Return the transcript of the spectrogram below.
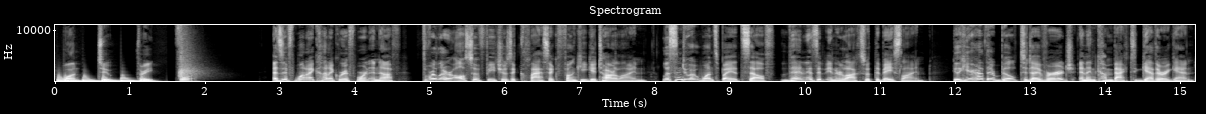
One, two, three, four. As if one iconic riff weren't enough, Thriller also features a classic funky guitar line. Listen to it once by itself, then as it interlocks with the bass line. You'll hear how they're built to diverge and then come back together again,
